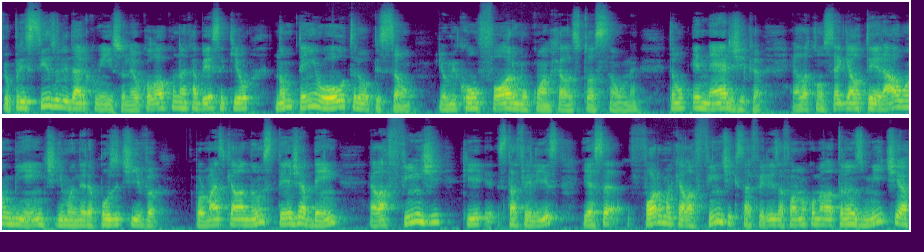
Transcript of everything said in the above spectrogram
eu preciso lidar com isso, né? Eu coloco na cabeça que eu não tenho outra opção. Eu me conformo com aquela situação, né? Então, enérgica, ela consegue alterar o ambiente de maneira positiva. Por mais que ela não esteja bem, ela finge que está feliz e essa forma que ela finge que está feliz, a forma como ela transmite a,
